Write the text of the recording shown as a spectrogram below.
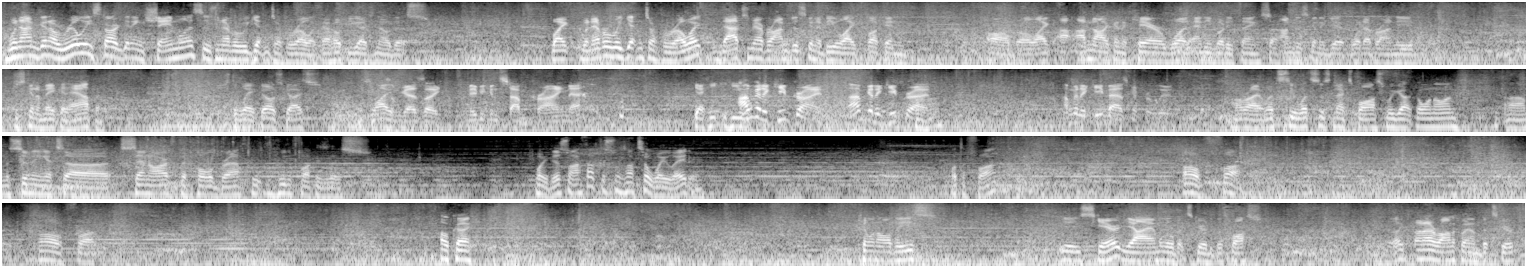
When I'm gonna really start getting shameless is whenever we get into heroic. I hope you guys know this. Like, whenever we get into heroic, that's whenever I'm just gonna be like fucking. Oh, bro, like, I- I'm not gonna care what anybody thinks. I'm just gonna get whatever I need. Just gonna make it happen. Just the way it goes, guys. It's life. Some guy's like, maybe you can stop crying now. Yeah, he. he I'm gonna keep crying. I'm gonna keep crying. Uh-huh. I'm gonna keep asking for loot. All right, let's see what's this next boss we got going on. Uh, I'm assuming it's uh, Sennarth, the Cold Breath. Who, who the fuck is this? Wait, this one? I thought this was not till way later. What the fuck? Oh fuck. Oh fuck. Okay. Killing all these. You scared? Yeah, I am a little bit scared of this boss. Like, unironically, I'm a bit scared.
